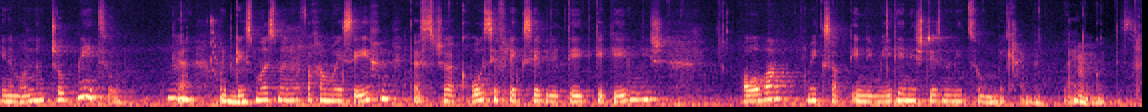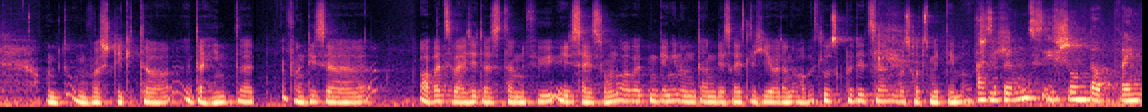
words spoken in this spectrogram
in einem anderen Job nicht so. Gell? Und mhm. das muss man einfach einmal sehen, dass schon eine große Flexibilität gegeben ist. Aber wie gesagt, in den Medien ist das noch nicht so umgekommen, leider mhm. Gottes. Und, und was steckt da dahinter von dieser Arbeitsweise, dass dann viel Saisonarbeiten gingen und dann das restliche Jahr dann arbeitslos geworden sind? Was hat es mit dem auf also sich? Also bei uns ist schon der Trend,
